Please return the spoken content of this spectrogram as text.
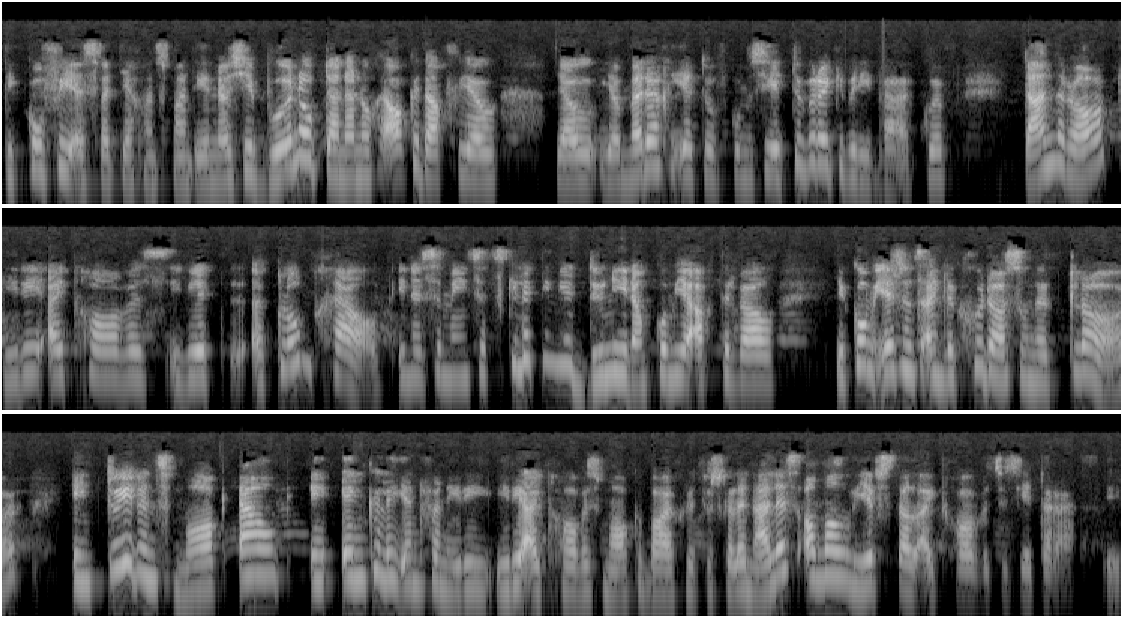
die koffie is wat jy gaan spandeer. Nou as jy boonop dan nou nog elke dag vir jou jou jou middagete of kom sê 'n toebroodjie by die werk koop, dan raak hierdie uitgawes, jy weet, 'n klomp geld en as 'n mens dit skielik nie meer doen nie, dan kom jy agterwel jy kom eersins eintlik goed daarsonder klaar en tweedens maak elk en enkele een van hierdie hierdie uitgawes maak 'n baie groot verskil en hulle is almal leefstyl uitgawes soos jy reg sê.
